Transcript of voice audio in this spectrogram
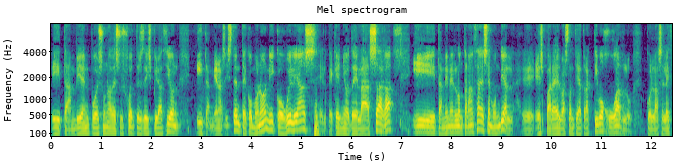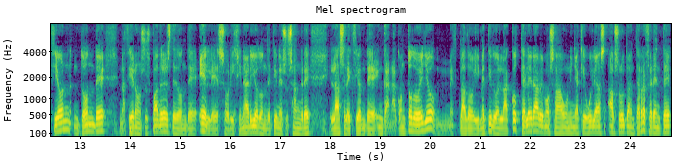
y también pues una de sus fuentes de inspiración y también asistente, como no, Nico Williams, el pequeño de la saga, y también en lontananza ese mundial. Eh, es para él bastante atractivo jugarlo con la selección donde nacieron sus padres, de donde él es originario, donde tiene su sangre la selección de Ghana. Con todo ello, mezclado y metido en la coctelera, vemos a un Iñaki Williams absolutamente referente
